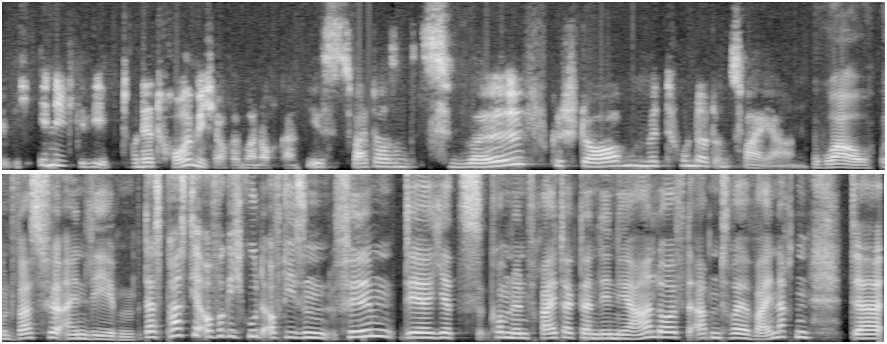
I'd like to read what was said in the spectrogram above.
die habe ich innig geliebt. Und der träume ich auch immer noch ganz. Die ist 2012 gestorben mit 102 Jahren. Wow. Und was für ein Leben. Das passt ja auch wirklich gut auf diesen Film, der jetzt kommenden Freitag dann linear läuft, Abenteuer Weihnachten. Da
